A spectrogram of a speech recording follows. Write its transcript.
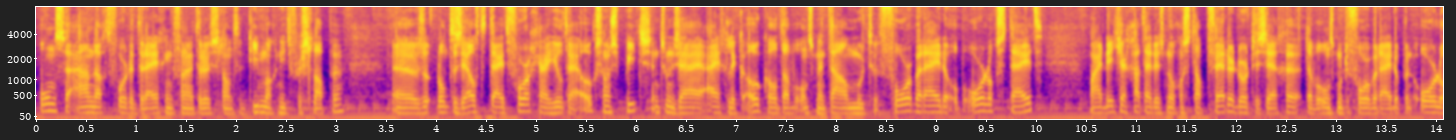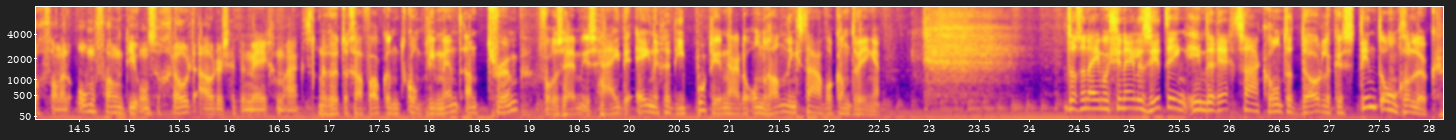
Onze aandacht voor de dreiging vanuit Rusland, die mag niet verslappen. Uh, rond dezelfde tijd vorig jaar hield hij ook zo'n speech. En toen zei hij eigenlijk ook al dat we ons mentaal moeten voorbereiden op oorlogstijd. Maar dit jaar gaat hij dus nog een stap verder door te zeggen... dat we ons moeten voorbereiden op een oorlog van een omvang... die onze grootouders hebben meegemaakt. Rutte gaf ook een compliment aan Trump. Volgens hem is hij de enige die Poetin naar de onderhandelingstafel kan dwingen. Het was een emotionele zitting in de rechtszaak rond het dodelijke stintongeluk.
